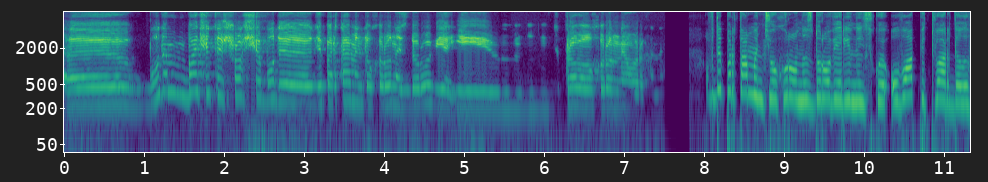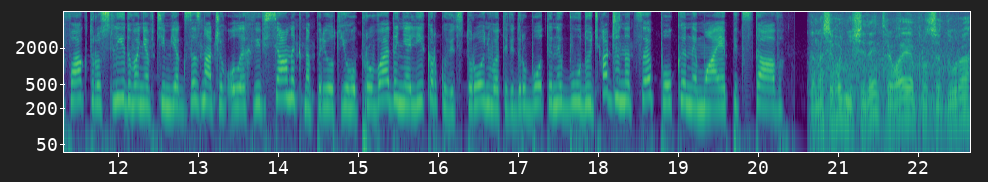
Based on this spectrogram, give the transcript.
Е, будемо бачити, що ще буде департамент охорони здоров'я і правоохоронні органи. В департаменті охорони здоров'я Рівненської ОВА підтвердили факт розслідування. Втім, як зазначив Олег Вівсяник, на період його проведення лікарку відсторонювати від роботи не будуть, адже на це поки немає підстав. На сьогоднішній день триває процедура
